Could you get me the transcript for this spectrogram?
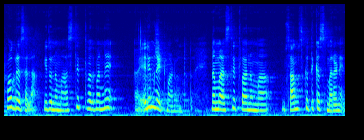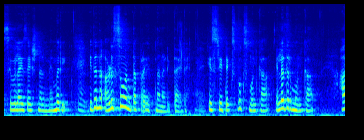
ಪ್ರೋಗ್ರೆಸ್ ಅಲ್ಲ. ಇದು ನಮ್ಮ ಅಸ್ತಿತ್ವವನ್ನೇ ಎಲಿಮಿನೇಟ್ ಮಾಡುವಂಥದ್ದು. ನಮ್ಮ ಅಸ್ತಿತ್ವ ನಮ್ಮ ಸಾಂಸ್ಕೃತಿಕ ಸ್ಮರಣೆ ಸಿವಿಲೈಸೇಷನಲ್ ಮೆಮರಿ ಇದನ್ನು ಅಳಿಸುವಂಥ ಪ್ರಯತ್ನ ನಡೀತಾ ಇದೆ. ಹಿಸ್ಟ್ರಿ ಟೆಕ್ಸ್ಟ್ ಬುಕ್ಸ್ ಮೂಲಕ ಎಲ್ಲದರ ಮೂಲಕ ಆ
